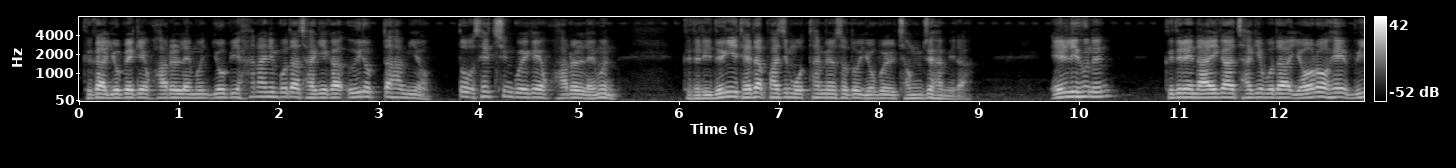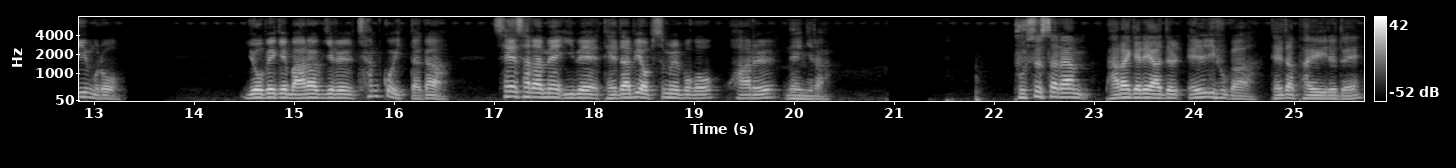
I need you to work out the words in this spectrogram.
그가 욥에게 화를 내면 욥이 하나님보다 자기가 의롭다 하며 또 세 친구에게 화를 내면 그들이 능히 대답하지 못하면서도 욥을 정죄함이라. 엘리후는 그들의 나이가 자기보다 여러 해 위임으로 욥에게 말하기를 참고 있다가 세 사람의 입에 대답이 없음을 보고 화를 내니라. 부스 사람 바라겔의 아들 엘리후가 대답하여 이르되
